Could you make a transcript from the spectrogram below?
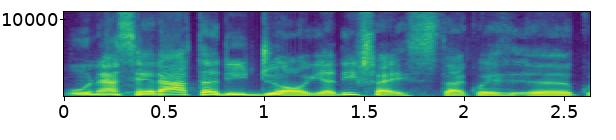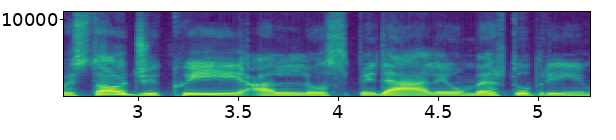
Una serata di gioia, di festa, eh, quest'oggi qui all'ospedale Umberto I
